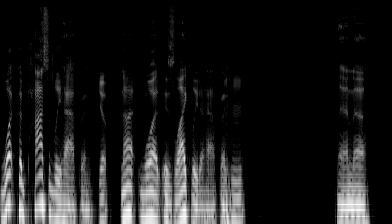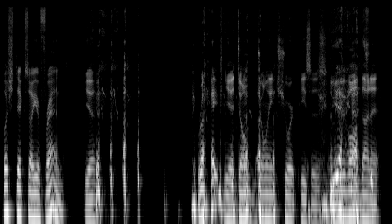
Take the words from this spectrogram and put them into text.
what could possibly happen, Yep. not what is likely to happen. hmm And uh, push sticks are your friend, Yeah. right? Yeah. Don't joint short pieces. I mean, we've all done it.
